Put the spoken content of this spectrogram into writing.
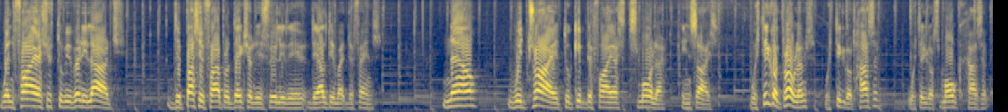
when fires used to be very large, the passive fire protection is really the, the ultimate defense. Now, we try to keep the fires smaller in size. We still got problems, we still got hazard, we still got smoke hazard,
